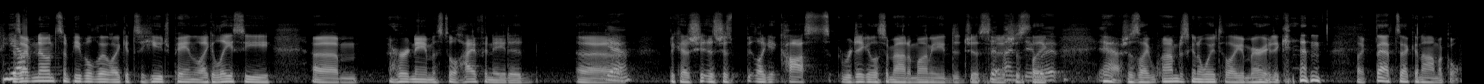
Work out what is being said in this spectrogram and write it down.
because Yeah. I've known some people that like it's a huge pain. Like Lacey, um, her name is still hyphenated. Uh, Yeah. Because she, it's just like it costs a ridiculous amount of money to just To and it's just like it. yeah. Yeah. it's just like I'm just gonna wait till I get married again. like that's economical.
